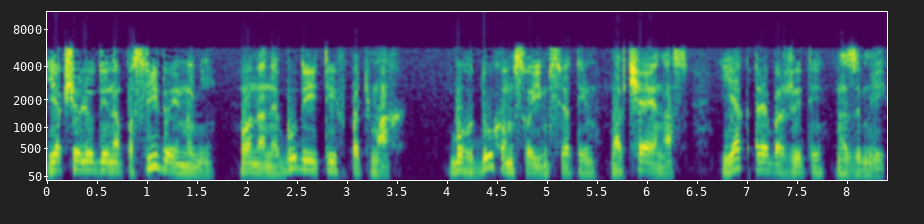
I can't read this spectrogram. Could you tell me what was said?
Якщо людина послідує мені, вона не буде йти в потьмах. Бог Духом Своїм Святим навчає нас, як треба жити на землі.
